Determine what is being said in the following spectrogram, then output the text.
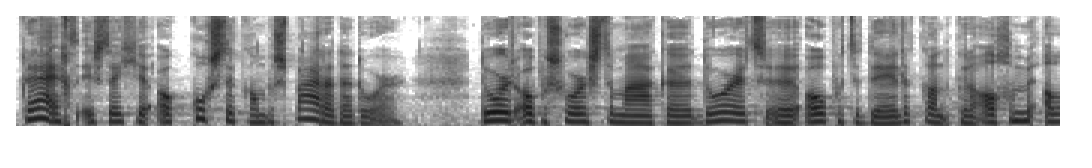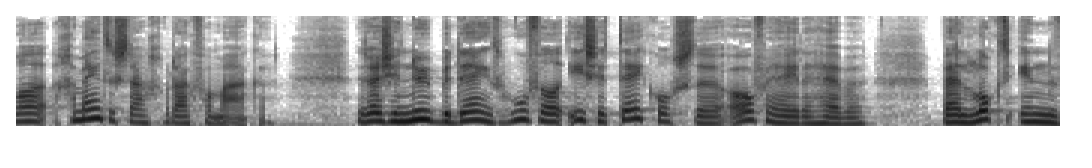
krijgt, is dat je ook kosten kan besparen daardoor. Door het open source te maken, door het uh, open te delen, kan, kunnen alle, alle gemeentes daar gebruik van maken. Dus als je nu bedenkt hoeveel ICT-kosten overheden hebben bij locked-in,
